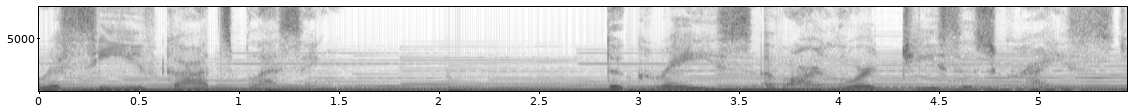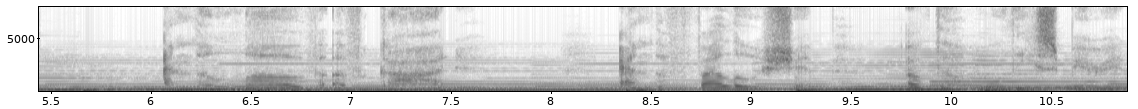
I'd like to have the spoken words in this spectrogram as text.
Receive God's blessing. The grace of our Lord Jesus Christ, and the love of God, and the fellowship of the Holy Spirit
